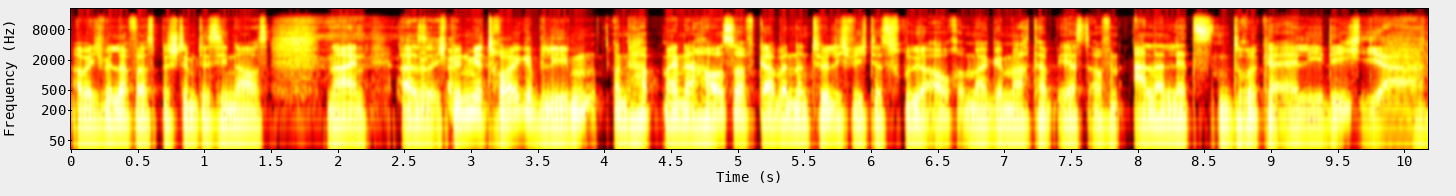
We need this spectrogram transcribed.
Aber ich will auf was Bestimmtes hinaus. Nein, also ich bin mir treu geblieben und habe meine Hausaufgabe natürlich, wie ich das früher auch immer gemacht habe, erst auf den allerletzten Drücker erledigt. Ja.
